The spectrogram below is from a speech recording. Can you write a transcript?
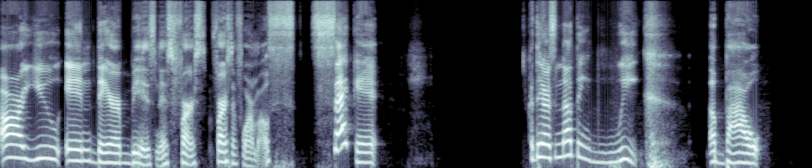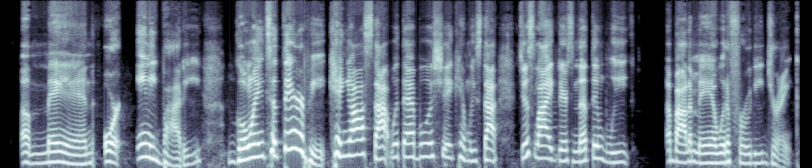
are you in their business first first and foremost? Second there's nothing weak about a man or anybody going to therapy. Can y'all stop with that bullshit? Can we stop? Just like there's nothing weak about a man with a fruity drink.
